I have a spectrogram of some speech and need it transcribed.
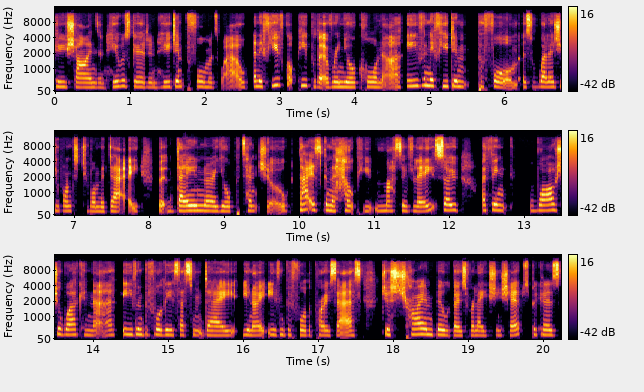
who shines and who was good and who didn't perform as well. And if you've got people that are in your corner, even if you didn't perform as well as you wanted to on the day, but they know your potential, that is going to help you massively. So I think whilst you're working there, even before the assessment day, you know, even before the process, just try and build those relationships because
